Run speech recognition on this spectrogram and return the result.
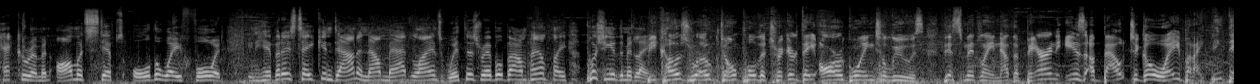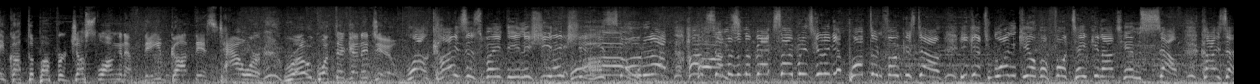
Hecarim, and Armut steps all the way forward. Inhibitor is taken down, and now Mad Lions with this Rebel Bound plan play pushing into the mid lane. Because Rogue don't pull the trigger, they are going to lose this mid lane. Now the Baron is about to go away, but I think they've got the buffer just long enough. They've got this tower. Rogue, what they're gonna do? Well, Kaiser's made the initiation. Whoa! He's slowed it up. Hans on the backside, but he's gonna get popped and focused down. He gets one kill before taking out himself. Kaiser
